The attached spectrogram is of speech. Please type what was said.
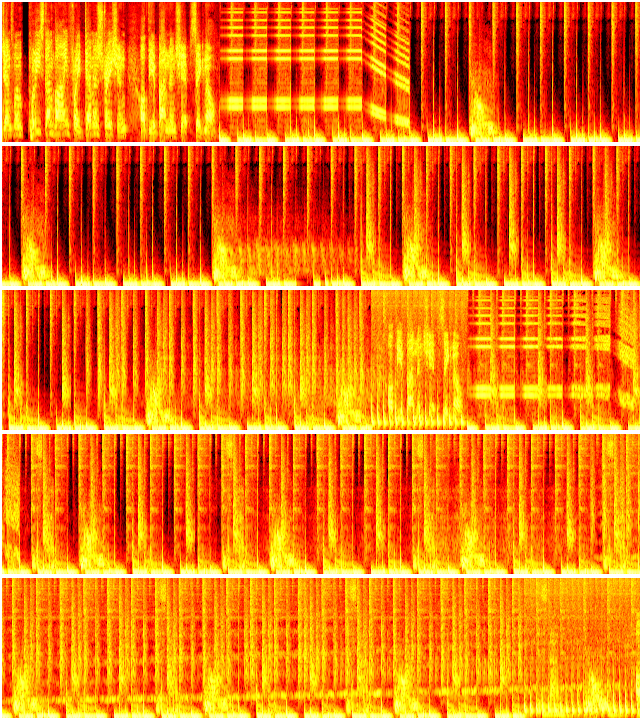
Gentlemen, please stand by for a demonstration of the abandoned ship signal. Signal.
